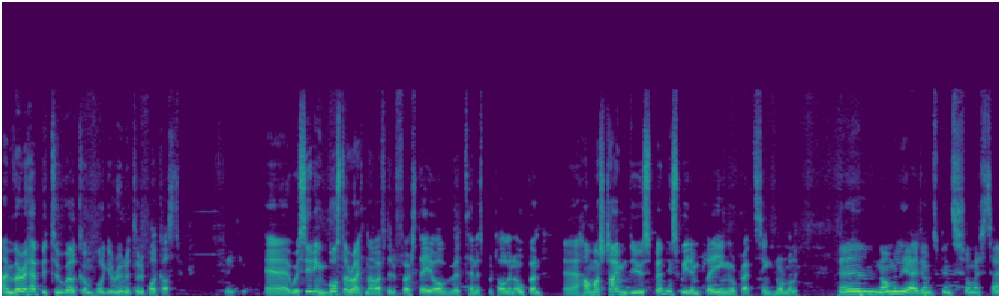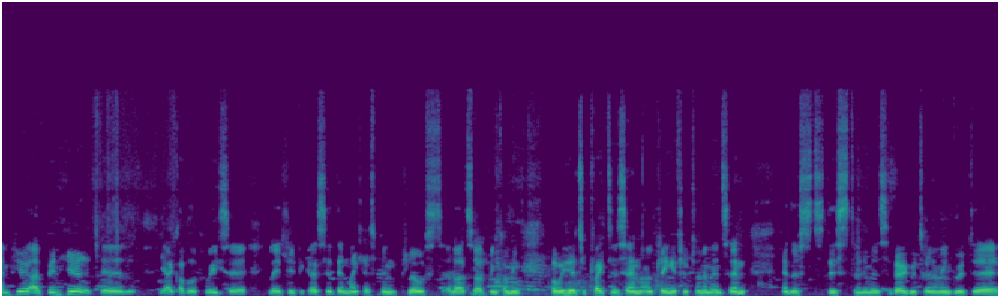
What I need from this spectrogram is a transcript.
I'm very happy to welcome Holger Rune to the podcast. Thank you. Uh, we're sitting in Båstad right now after the first day of the Tennis Portalen Open. Uh, how much time do you spend in Sweden playing or practicing normally? Um, normally, I don't spend so much time here. I've been here, uh, yeah, a couple of weeks uh, lately because uh, Denmark has been closed a lot. So I've been coming over here to practice and I'm playing a few tournaments. And and this this tournament is a very good tournament. Good, uh,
